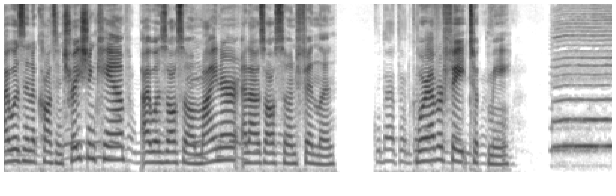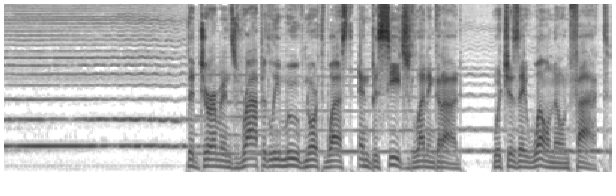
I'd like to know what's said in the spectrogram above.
I was in a concentration camp, I was also a miner, and I was also in Finland. Wherever fate took me. The Germans rapidly moved northwest and besieged Leningrad, which is a well known fact.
